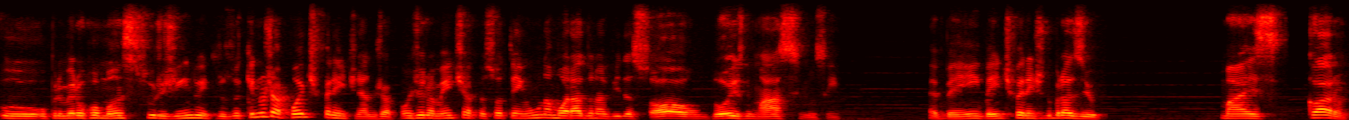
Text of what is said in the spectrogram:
O, o primeiro romance surgindo entre os dois. Aqui no Japão é diferente, né? No Japão, geralmente, a pessoa tem um namorado na vida só, um, dois no máximo, assim. É bem, bem diferente do Brasil. Mas, claro,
